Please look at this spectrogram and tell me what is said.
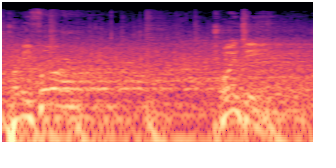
24 20.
